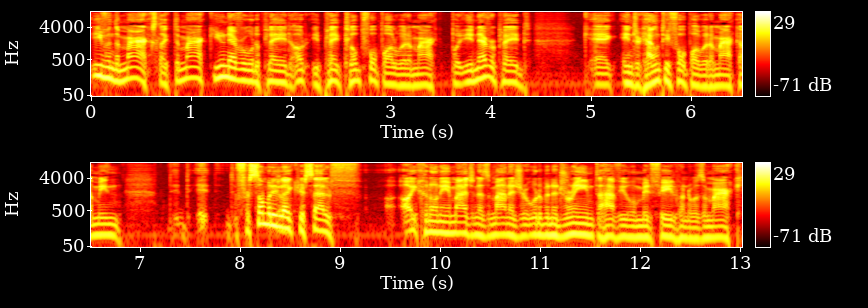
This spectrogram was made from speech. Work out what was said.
even the marks. Like the mark, you never would have played. You played club football with a mark, but you never played uh, intercounty football with a mark. I mean, it, it, for somebody like yourself, I can only imagine as a manager, it would have been a dream to have you in midfield when there was a mark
